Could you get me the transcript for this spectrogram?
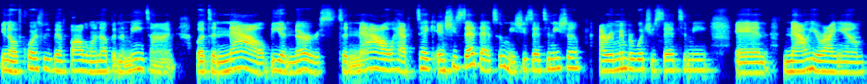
you know, of course, we've been following up in the meantime, but to now be a nurse, to now have taken, and she said that to me. She said, Tenisha, I remember what you said to me. And now here I am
